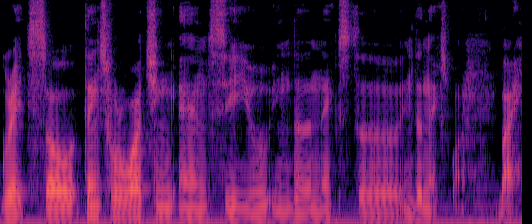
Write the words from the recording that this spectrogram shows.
Great. So thanks for watching and see you in the next uh, in the next one. Bye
